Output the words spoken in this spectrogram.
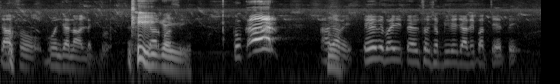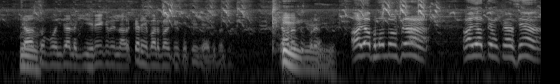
452 ਨਾਲ ਲੱਗੀ। ਠੀਕ ਹੈ ਜੀ। ਕੁਕਾਰ ਆ ਜਾਵੇ ਇਹ ਤੇ ਬਾਈ 326 ਦੇ ਜਿਆਦੇ ਪਰਚੇ ਤੇ 452 ਲੱਗੀ ਹਰੇਕ ਦੇ ਨਾਲ ਘਰੇ ਵੜ ਵੜ ਕੇ ਕੁੱਤੇ ਗਏ ਦੇ ਬੰਦੇ। ਠੀਕ ਹੈ ਜੀ। ਆ ਜਾ ਫਲੋਦੋਂ ਸਿਆ ਆ ਜਾ ਤੇ ਸਿਆ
